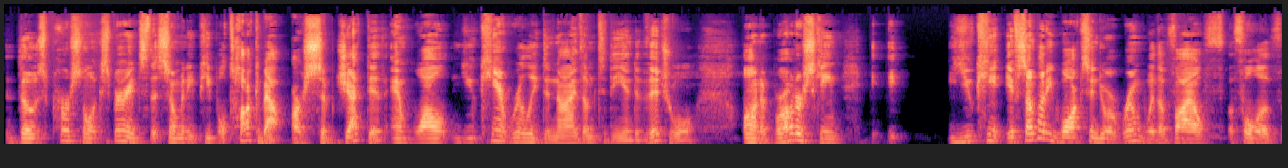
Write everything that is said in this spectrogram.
those personal experiences that so many people talk about are subjective. And while you can't really deny them to the individual on a broader scheme, you can't, if somebody walks into a room with a vial f- full of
